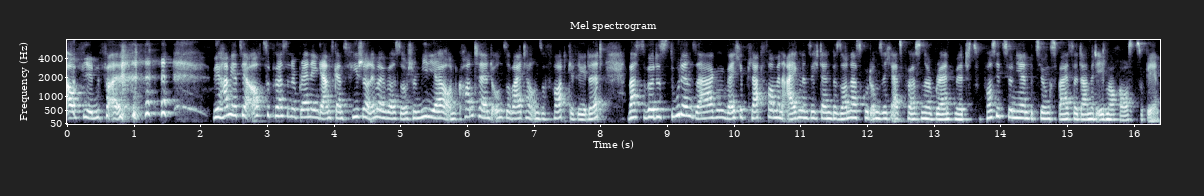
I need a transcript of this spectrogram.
Auf jeden Fall. Wir haben jetzt ja auch zu Personal Branding ganz, ganz viel schon immer über Social Media und Content und so weiter und so fort geredet. Was würdest du denn sagen, welche Plattformen eignen sich denn besonders gut, um sich als Personal Brand mit zu positionieren, beziehungsweise damit eben auch rauszugehen?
